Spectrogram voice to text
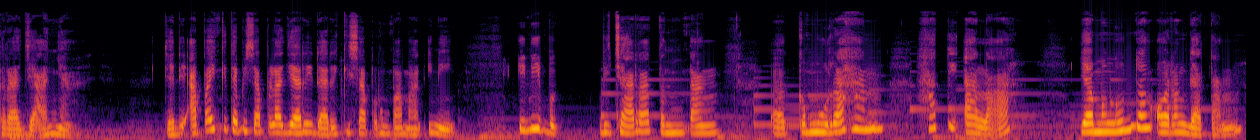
kerajaannya. Jadi apa yang kita bisa pelajari dari kisah perumpamaan ini? Ini bicara tentang uh, kemurahan hati Allah yang mengundang orang datang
